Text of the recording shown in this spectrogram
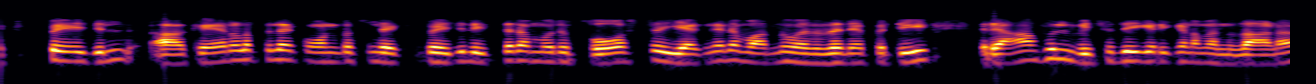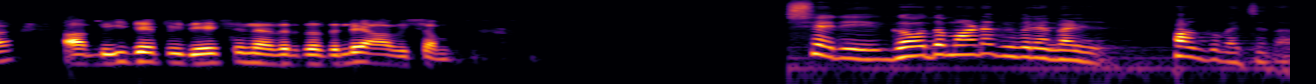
എക്സ് പേജിൽ ആ, കേരളത്തിലെ കോൺഗ്രസിന്റെ എക്സ് പേജിൽ ഇത്തരം ഒരു പോസ്റ്റ് എങ്ങനെ വന്നു എന്നതിനെ പറ്റി രാഹുൽ വിശദീകരിക്കണം എന്നതാണ് ബി ജെ പി ദേശീയ നേതൃത്വത്തിന്റെ ആവശ്യം. ശരി ഗൗതമാണ് വിവരങ്ങൾ പങ്കുവച്ചത്.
